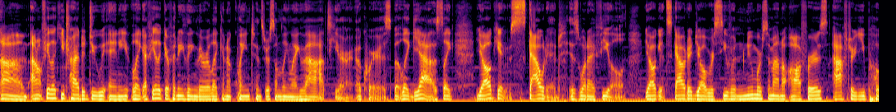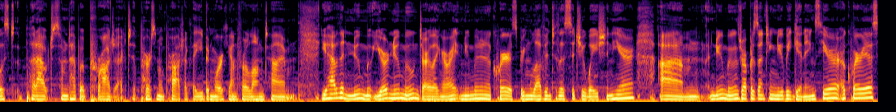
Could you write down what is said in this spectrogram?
um i don't feel like you try to do any like i feel like if anything they were like an acquaintance or something like that here aquarius. But like yeah it's like y'all get scouted is what i feel. Y'all get scouted y'all receive a numerous amount of offers after you post put out some type of project a personal project that you've been working on for a long time. You have the new moon your new moon darling all right? New moon in aquarius bring love into the situation here. Um new moons representing new beginnings here aquarius.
